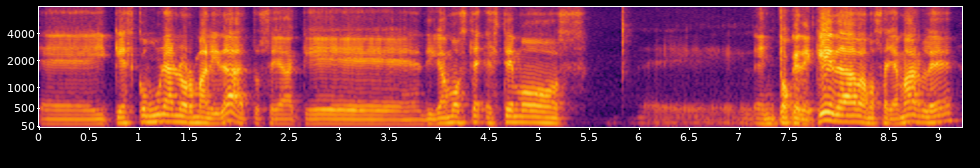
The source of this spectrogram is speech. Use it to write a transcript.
eh, y que es como una normalidad, o sea, que digamos estemos eh, en toque de queda, vamos a llamarle,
